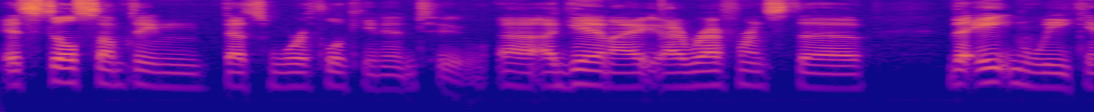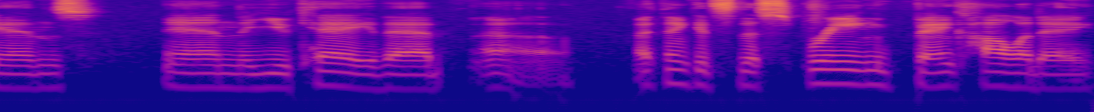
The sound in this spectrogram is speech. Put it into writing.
it's still something that's worth looking into. Uh, again, I, I referenced the the Ayton weekends in the UK that uh, I think it's the spring bank holiday.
